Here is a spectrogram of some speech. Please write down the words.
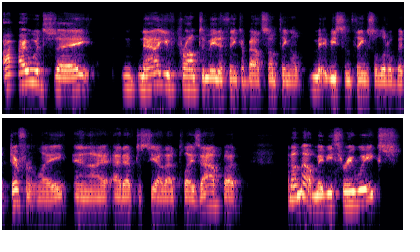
I would say now you've prompted me to think about something, maybe some things a little bit differently, and I, would have to see how that plays out. But I don't know, maybe three weeks,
